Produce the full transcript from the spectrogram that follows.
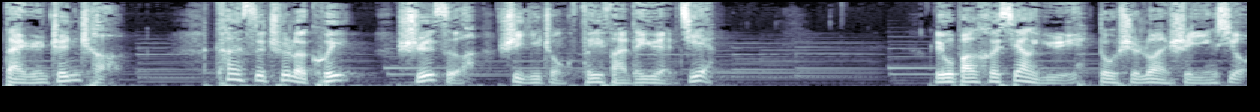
待人真诚，看似吃了亏，实则是一种非凡的远见。刘邦和项羽都是乱世英雄，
